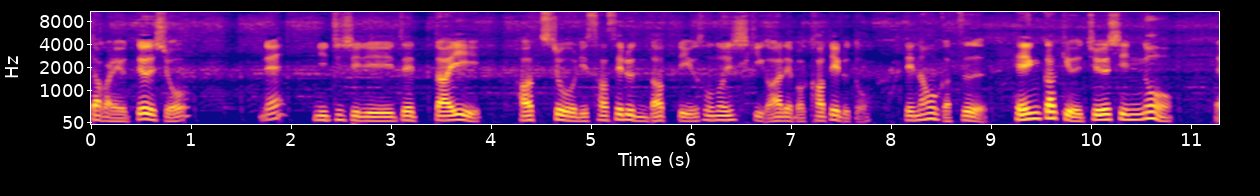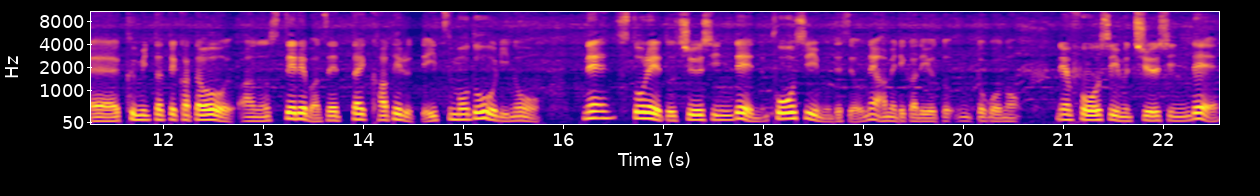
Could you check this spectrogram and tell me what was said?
だから言ってるでしょ？ね。日シリ絶対初勝利させるんだっていうその意識があれば勝てると。で、なおかつ、変化球中心の、えー、組み立て方をあの捨てれば絶対勝てるって、いつも通りの、ね、ストレート中心で、フォーシームですよね、アメリカでいうと、とこの、ね、フォーシーム中心で、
